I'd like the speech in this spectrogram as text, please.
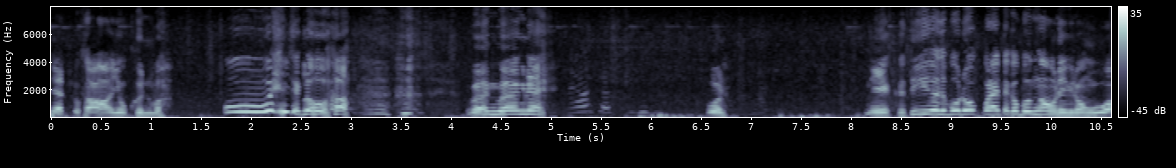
เด็ดลูกสาวเฮายกขึ้นมาโอ้ยจักโลอะเบิ่งเบิ่งเนี่ยปุ่นนี่คือที่จะโบดกบ่ได้แต่ก็เบิ่งเงาเนี่ยพี่น้องหัว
